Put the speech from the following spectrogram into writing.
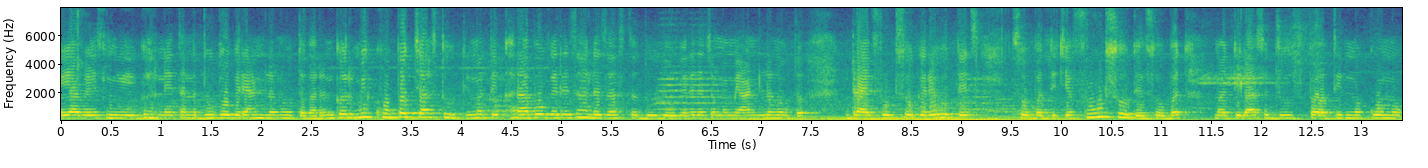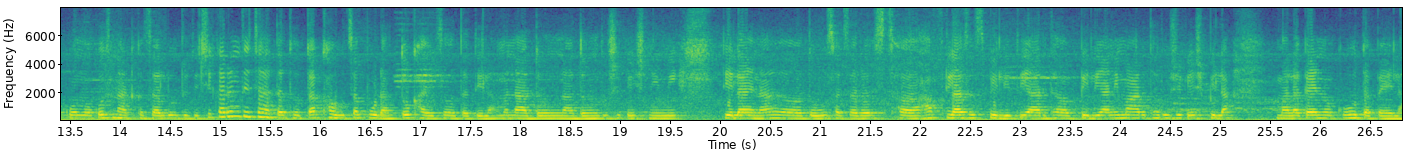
यावेळेस मी घरने त्यांना दूध वगैरे आणलं नव्हतं कारण गरमी खूपच जास्त होती. मग ते खराब वगैरे झालंच असतं दूध वगैरे. त्याच्यामुळे मी आणलं नव्हतं. ड्रायफ्रुट्स वगैरे होतेच. सोबत तिचे फ्रूट्स होते सोबत. मग तिला असं ज्यूस ती नको नको नकोच नाटकं चालू होती तिची. कारण तिच्या हातात होता खाऊचा पुडा. तो खायचा होता तिला. मग नादवून नादवून ऋषिकेशने मी तिला आहे ना तो उसाचा रस हाफ ग्लासच पिली ती अर्धा पिली आणि मग अर्धा ऋषिकेश पिला. मला काय नको होता प्यायला.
